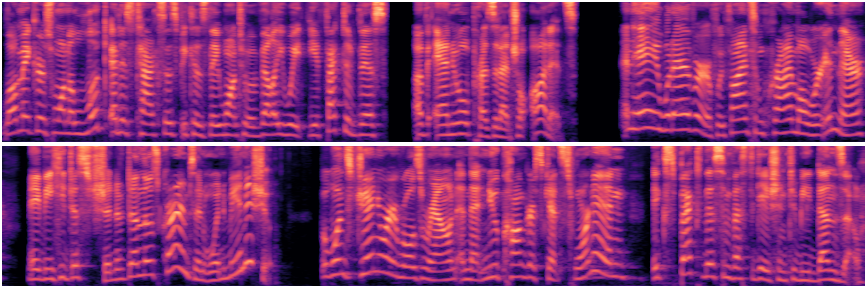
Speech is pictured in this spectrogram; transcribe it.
Lawmakers want to look at his taxes because they want to evaluate the effectiveness of annual presidential audits. And hey, whatever, if we find some crime while we're in there, maybe he just shouldn't have done those crimes and it wouldn't be an issue. But once January rolls around and that new Congress gets sworn in, expect this investigation to be donezo.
